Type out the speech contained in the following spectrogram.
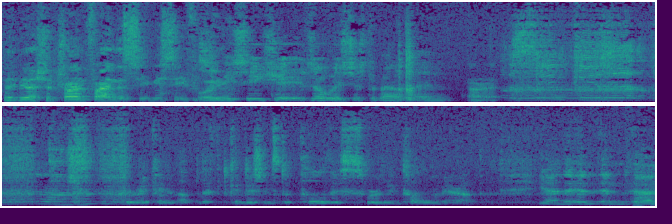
Maybe I should try and find the CBC for you. CBC shit is always just about there. All right. Conditions to pull this swirling column of air up. Yeah, and, and, and uh,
